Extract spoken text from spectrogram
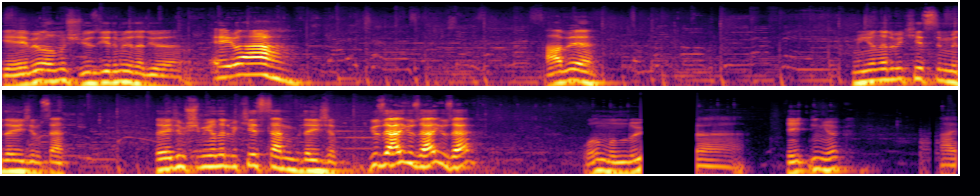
GB olmuş 120 lira diyor. Eyvah. Abi. Milyonları bir kessin mi dayıcım sen? Dayıcım şu milyonları bir kessen mi dayıcım? Güzel güzel güzel. Oğlum bunu duy... Caitlyn yok. Hayır.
